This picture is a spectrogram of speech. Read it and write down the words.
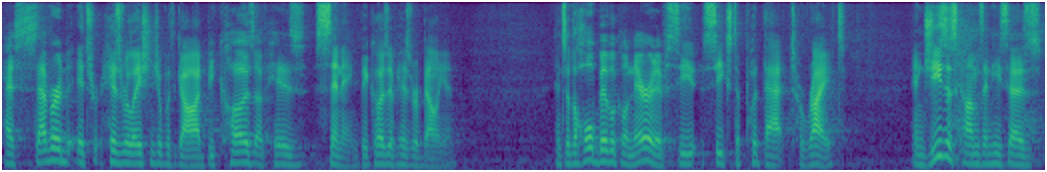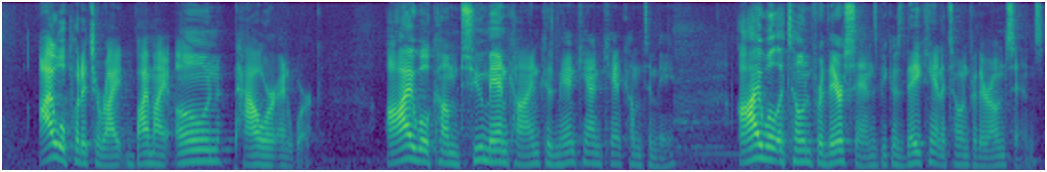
has severed its, his relationship with God because of his sinning, because of his rebellion. And so the whole biblical narrative see, seeks to put that to right. And Jesus comes and he says, I will put it to right by my own power and work. I will come to mankind because mankind can't come to me. I will atone for their sins because they can't atone for their own sins.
